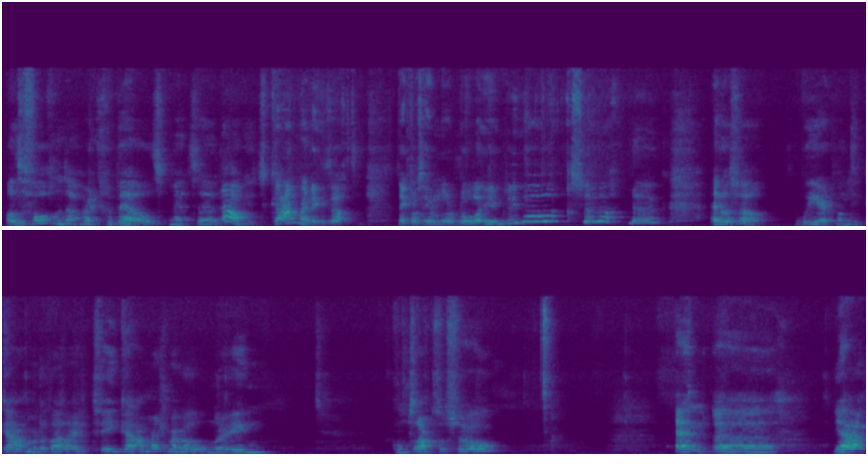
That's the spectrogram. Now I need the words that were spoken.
Want de volgende dag werd ik gebeld met, uh, nou, je kamer. En ik dacht, nee, ik was helemaal door dolle heen. Ik dacht, ja, gezellig, leuk. En dat was wel weird, want die kamer, dat waren eigenlijk twee kamers, maar wel onder één contract of zo. En uh, ja,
